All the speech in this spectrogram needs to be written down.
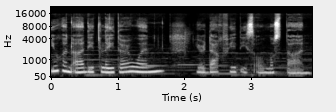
You can add it later when your duck feet is almost done.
